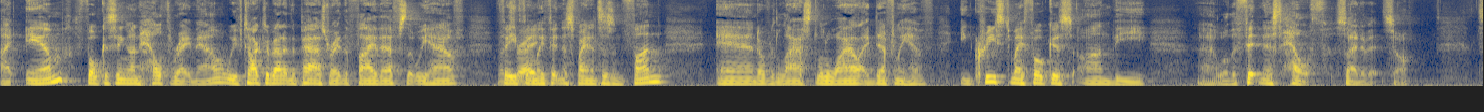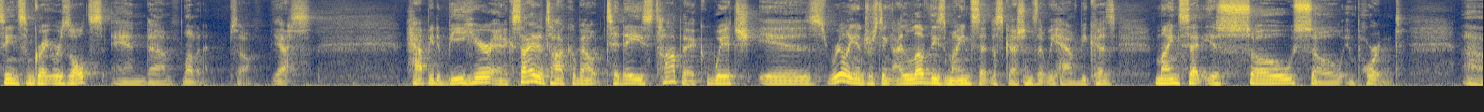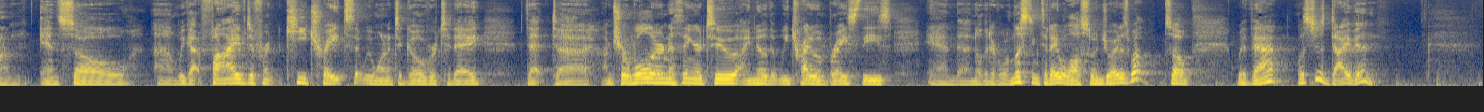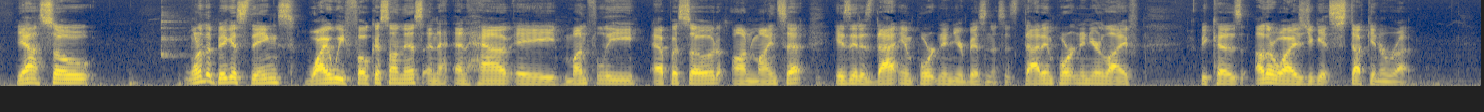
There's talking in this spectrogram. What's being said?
I am focusing on health right now. We've talked about it in the past, right? The five F's that we have That's faith, right. family, fitness, finances, and fun. And over the last little while, I definitely have increased my focus on the, uh, well, the fitness health side of it. So, seeing some great results and um, loving it. So, yes. Happy to be here and excited to talk about today's topic, which is really interesting. I love these mindset discussions that we have because mindset is so, so important. Um, and so um, we got five different key traits that we wanted to go over today that uh, I'm sure we'll learn a thing or two. I know that we try to embrace these and uh, know that everyone listening today will also enjoy it as well. So, with that, let's just dive in. Yeah, so one of the biggest things why we focus on this and, and have a monthly episode on mindset is it is that important in your business. It's that important in your life because otherwise you get stuck in a rut.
